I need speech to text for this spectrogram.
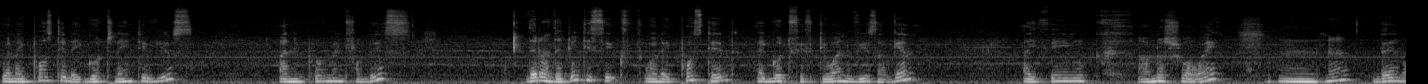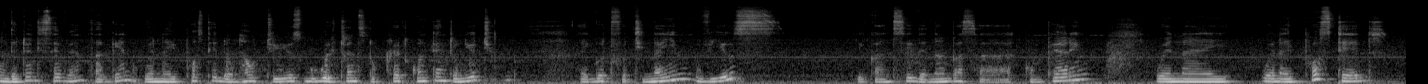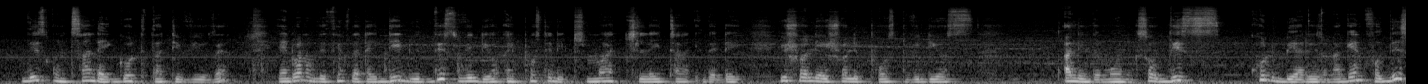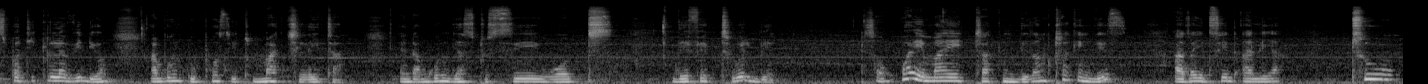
when i posted i got 90 views an improvement from this. Then on the 26th when i posted i got 51 views again. I think i'm not sure why. Mm -hmm. then on the 27th again when i posted on how to use google trends to create content on youtube i got 49 views you can see the numbers are comparing. When i when i posted this on sunday i got 30 views eh? and one of the things that i did with this video i posted it much later in the day. Usually i usually post videos early in the morning. So this could be a reason. Again for this particular video i'm going to post it much later. And i'm going just to see what the effect will be so why am i tracking this? I'm tracking this as i said earlier to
